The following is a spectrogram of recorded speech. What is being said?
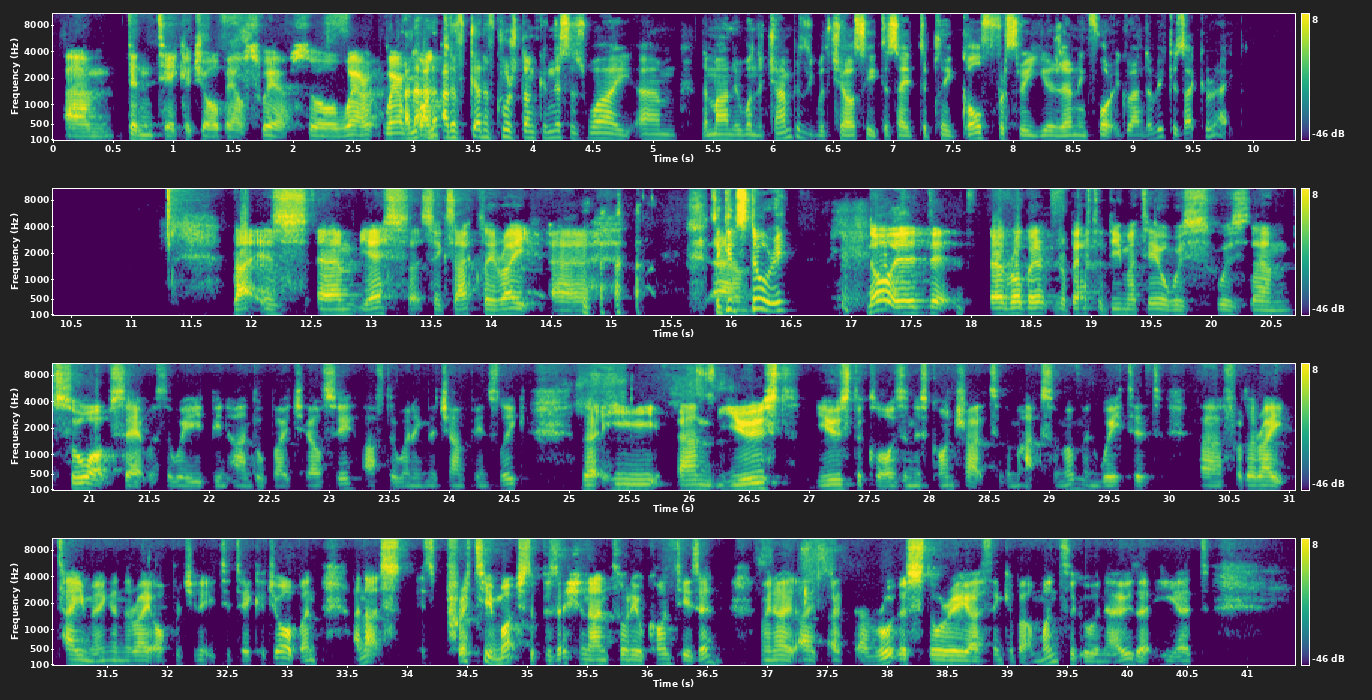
um, didn't take a job elsewhere. So where where and, and, and, of, and of, course, Duncan, this is why um, the man who won the Champions League with Chelsea decided to play golf for three years, earning forty grand a week. Is that correct? That is um, yes, that's exactly right. Uh, it's a good um, story. No, uh, uh, Robert, Roberto Di Matteo was was um, so upset with the way he'd been handled by Chelsea after winning the Champions League that he um, used used the clause in his contract to the maximum and waited uh, for the right timing and the right opportunity to take a job. And and that's it's pretty much the position Antonio Conte is in. I mean, I, I, I wrote this story I think about a month ago now that he had.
